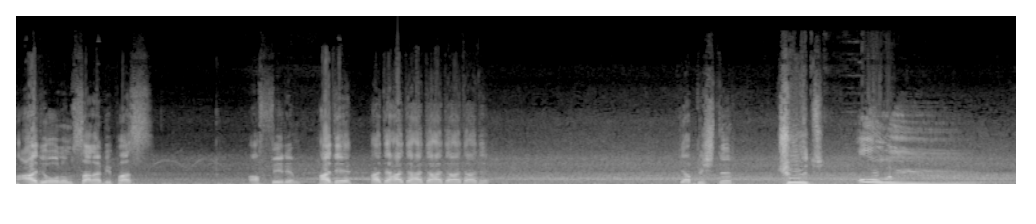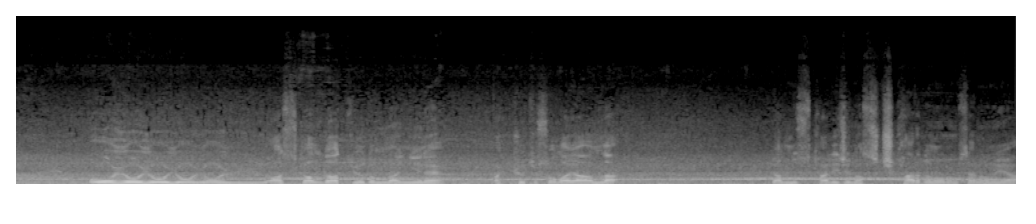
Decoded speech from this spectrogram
Hadi oğlum sana bir pas. Aferin. Hadi, hadi, hadi, hadi, hadi, hadi, hadi. Yapıştır. Küt. Oy. Oy oy oy oy oy. Az kaldı atıyordum lan yine. Bak kötü sol ayağımla. Yalnız kaleci nasıl çıkardın oğlum sen onu ya?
